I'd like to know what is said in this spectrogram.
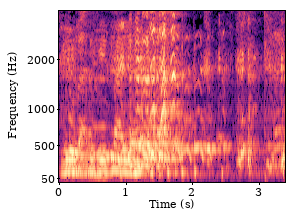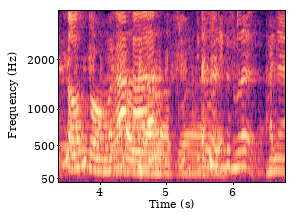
Gila difitnah ya. soft Akbar. itu itu sebenarnya hanya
